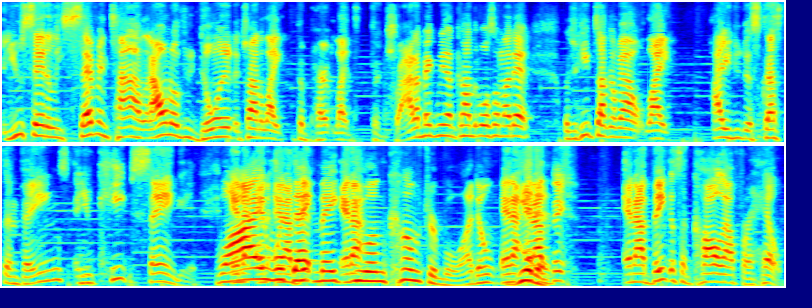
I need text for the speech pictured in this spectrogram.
you said at least seven times, and I don't know if you're doing it to try to like the per- like to try to make me uncomfortable or something like that. But you keep talking about like how you do disgusting things, and you keep saying it. Why and would I that think- make you I- uncomfortable? I don't and I- get and I it. think- and I think it's a call out for help,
